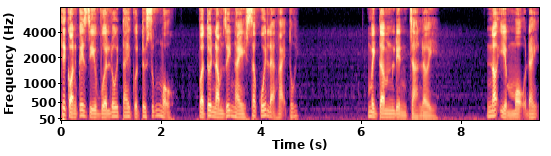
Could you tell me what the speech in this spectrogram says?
Thế còn cái gì vừa lôi tay của tôi xuống mộ? Và tôi nằm dưới này sao cuối lại hại tôi? Minh Tâm liền trả lời. Nó yểm mộ đấy.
